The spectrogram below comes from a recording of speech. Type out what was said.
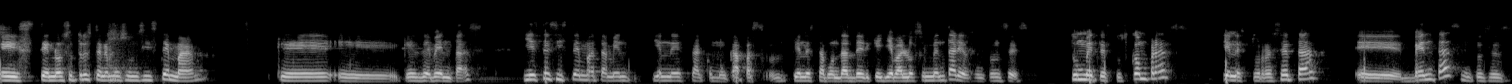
este, nosotros tenemos un sistema que, eh, que es de ventas, y este sistema también tiene esta como capas, tiene esta bondad de que lleva los inventarios. Entonces, tú metes tus compras, tienes tu receta, ventas, entonces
